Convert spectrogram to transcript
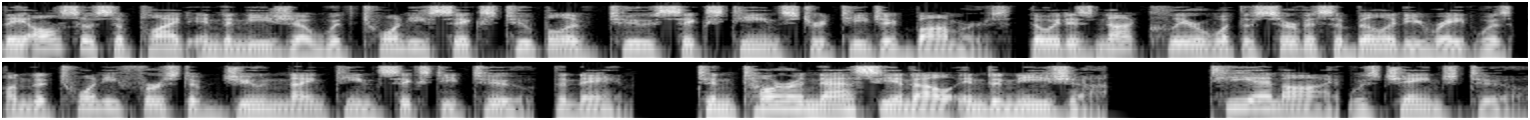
They also supplied Indonesia with 26 Tupolev Tu-16 strategic bombers, though it is not clear what the serviceability rate was. On 21 June 1962, the name, Tentara Nasional Indonesia (TNI) was changed to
